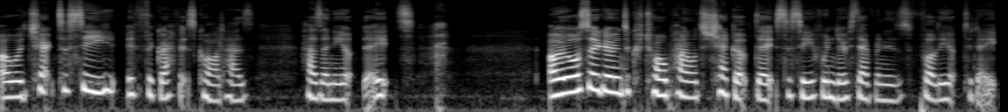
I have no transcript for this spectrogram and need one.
I would check to see if the graphics card has has any updates. I will also go into control panel to check updates to see if Windows 7 is fully up to date.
